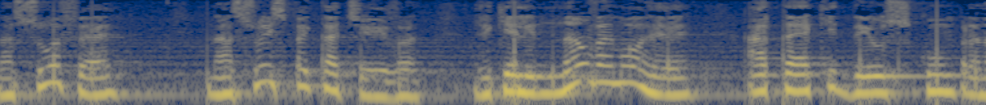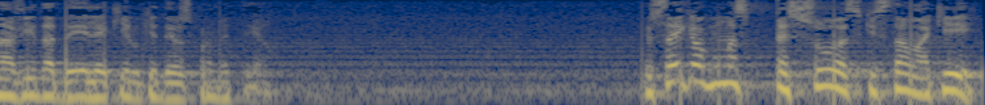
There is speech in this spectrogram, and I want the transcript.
na sua fé, na sua expectativa de que ele não vai morrer até que Deus cumpra na vida dele aquilo que Deus prometeu. Eu sei que algumas pessoas que estão aqui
